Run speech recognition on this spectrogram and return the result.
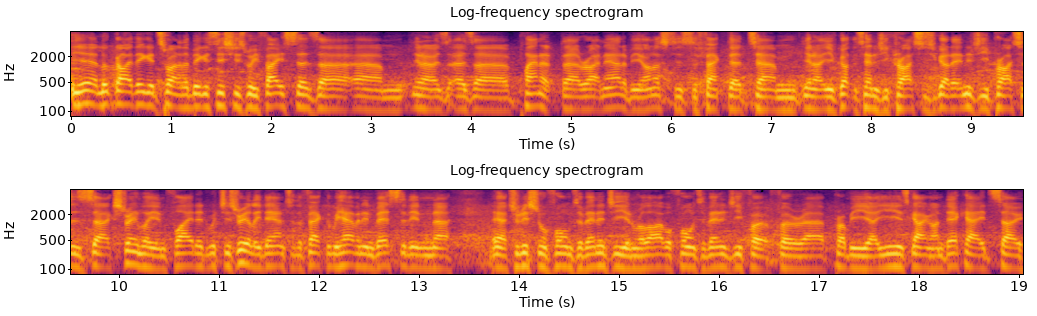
Yeah, look, I think it's one of the biggest issues we face as a, um, you know, as, as a planet uh, right now. To be honest, is the fact that um, you know you've got this energy crisis, you've got energy prices uh, extremely inflated, which is really down to the fact that we haven't invested in uh, traditional forms of energy and reliable forms of energy for, for uh, probably uh, years, going on decades. So.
